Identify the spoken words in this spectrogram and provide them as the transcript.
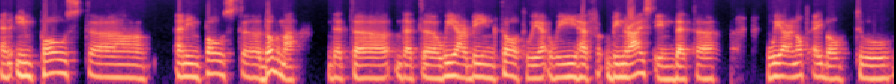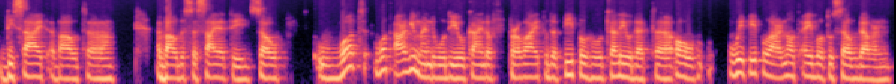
an imposed uh, an imposed uh, dogma that uh, that uh, we are being taught. We are, we have been raised in that we are not able to decide about about the society. So what what argument would you kind of provide to the people who tell you that uh, oh we people are not able to self govern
